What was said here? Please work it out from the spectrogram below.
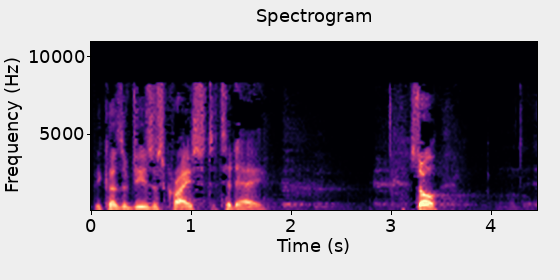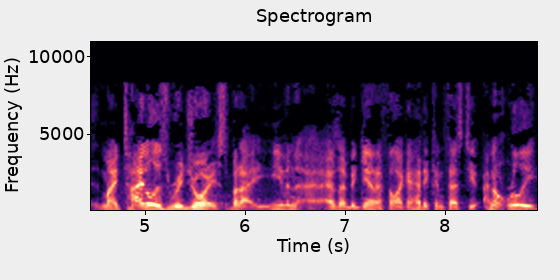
because of Jesus Christ today. So, my title is Rejoice, but I, even as I began, I felt like I had to confess to you, I don't really,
